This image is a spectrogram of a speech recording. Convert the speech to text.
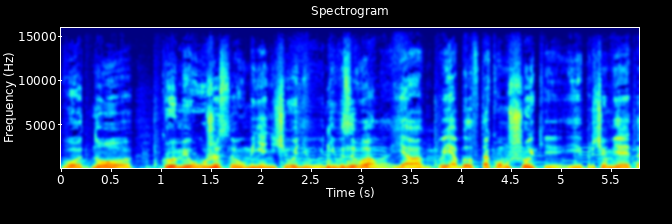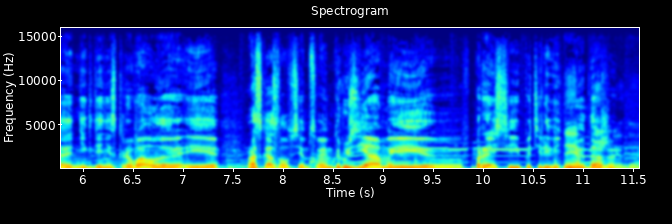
Вот, но кроме ужаса у меня ничего не, не вызывало. Я, я был в таком шоке, и причем я это нигде не скрывал, и рассказывал всем своим друзьям, и э, в прессе, и по Да, телевидению я даже помню, да.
